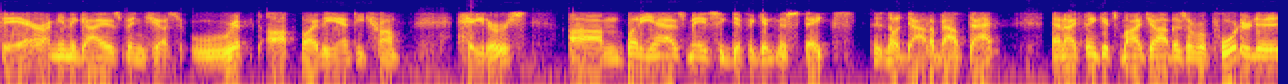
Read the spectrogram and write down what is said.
fair. I mean, the guy has been just ripped up by the anti-Trump haters, um, but he has made significant mistakes. There's no doubt about that, and I think it's my job as a reporter to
